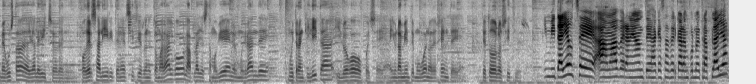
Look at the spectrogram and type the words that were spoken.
Me gusta, ya le he dicho, el poder salir y tener sitios donde tomar algo. La playa está muy bien, es muy grande, muy tranquilita y luego pues eh, hay un ambiente muy bueno de gente de todos los sitios. ¿Invitaría usted a más veraneantes a que se acercaran por nuestras playas?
